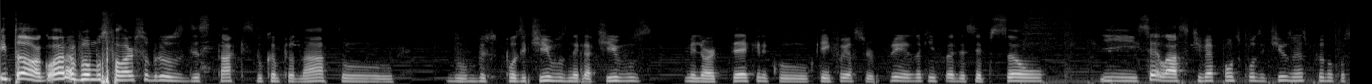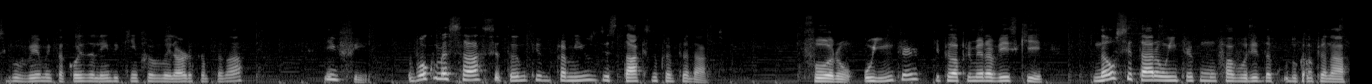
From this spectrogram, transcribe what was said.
Então, agora vamos falar sobre os destaques do campeonato, dos positivos, negativos, melhor técnico, quem foi a surpresa, quem foi a decepção, e sei lá, se tiver pontos positivos mesmo, porque eu não consigo ver muita coisa além de quem foi o melhor do campeonato. Enfim, eu vou começar citando que para mim os destaques do campeonato foram o Inter, que pela primeira vez que não citaram o Inter como um favorito do campeonato,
